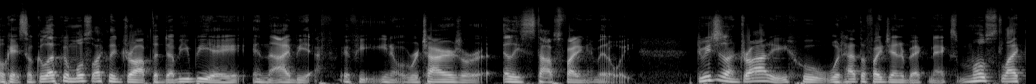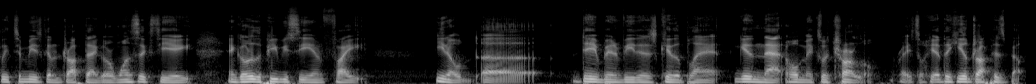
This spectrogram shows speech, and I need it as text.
Okay, so Golovkin most likely drop the WBA and the IBF if he, you know, retires or at least stops fighting at middleweight. Demetrius Andrade, who would have to fight Janibek next, most likely to me is going to drop that go to 168 and go to the PBC and fight, you know, uh, Dave Benavidez, Caleb Plant, getting that whole mix with Charlo, right? So he, I think he'll drop his belt.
